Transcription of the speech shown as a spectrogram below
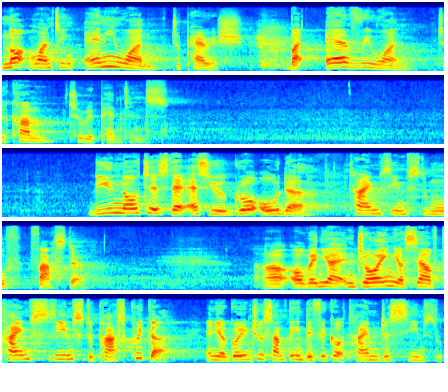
not wanting anyone to perish, but everyone to come to repentance. Do you notice that as you grow older, time seems to move faster? Uh, or when you are enjoying yourself, time seems to pass quicker, and you're going through something difficult, time just seems to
